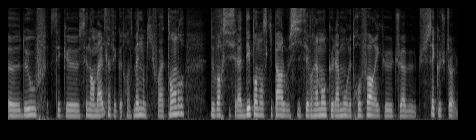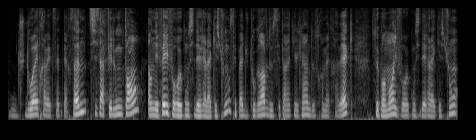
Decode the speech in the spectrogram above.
euh, de ouf, c'est que c'est normal, ça fait que trois semaines, donc il faut attendre de voir si c'est la dépendance qui parle ou si c'est vraiment que l'amour est trop fort et que tu, as, tu sais que tu dois, tu dois être avec cette personne. Si ça fait longtemps, en effet, il faut reconsidérer la question. C'est pas du tout grave de se séparer de quelqu'un et de se remettre avec. Cependant, il faut reconsidérer la question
